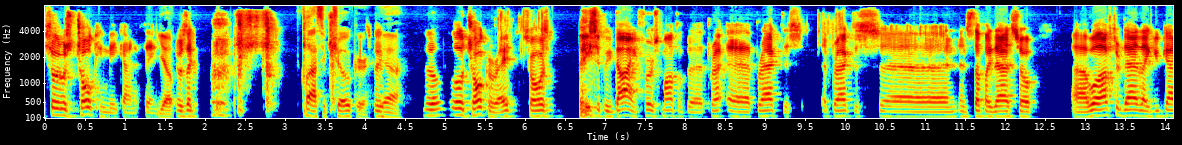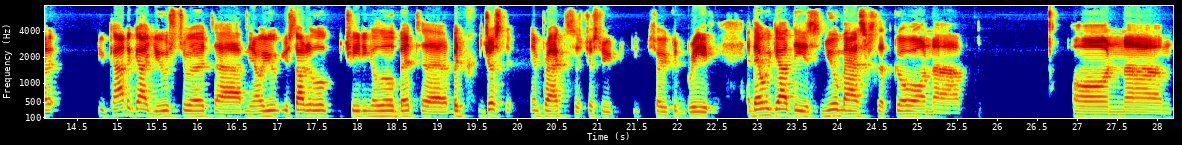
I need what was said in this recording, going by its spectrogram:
So it was choking me, kind of thing. Yep. It was like Classic choker. Yeah. little, little choker, right? So I was basically dying first month of the pra- uh, practice, uh, practice uh, and, and stuff like that. So, uh, well, after that, like you got you kind of got used to it. Uh, you know, you, you started a little cheating a little bit, uh, but just in practice, it's just so you, so you could breathe. And then we got these new masks that go on uh, on um,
